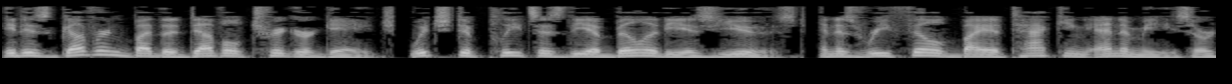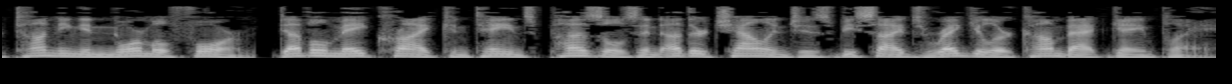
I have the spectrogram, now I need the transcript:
It is governed by the Devil Trigger gauge, which depletes as the ability is used, and is refilled by attacking enemies or taunting in normal form. Devil May Cry contains puzzles and other challenges besides regular combat gameplay.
